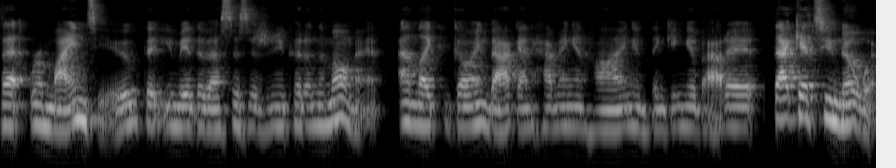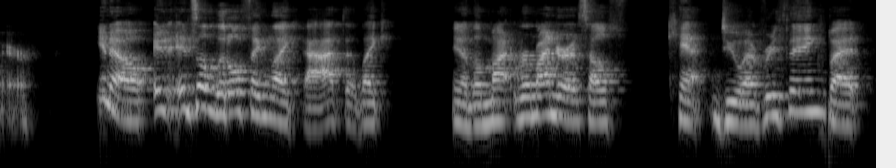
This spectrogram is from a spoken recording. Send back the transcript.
that reminds you that you made the best decision you could in the moment. And like going back and having and hawing and thinking about it, that gets you nowhere. You know, it, it's a little thing like that that, like, you know, the mi- reminder itself can't do everything, but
